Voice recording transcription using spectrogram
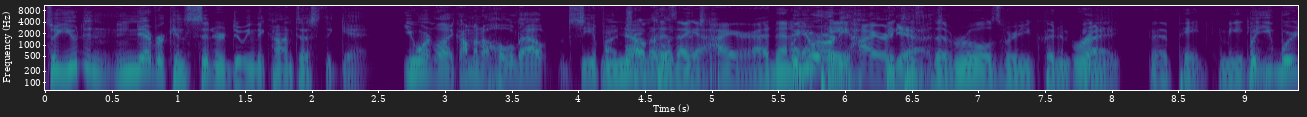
so you didn't you never considered doing the contest again. You weren't like I'm gonna hold out and see if I try no, because I got time." hired. I, then Well, I you were already hired, because yeah. the rules were you couldn't Right. be a paid comedian. But you, were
